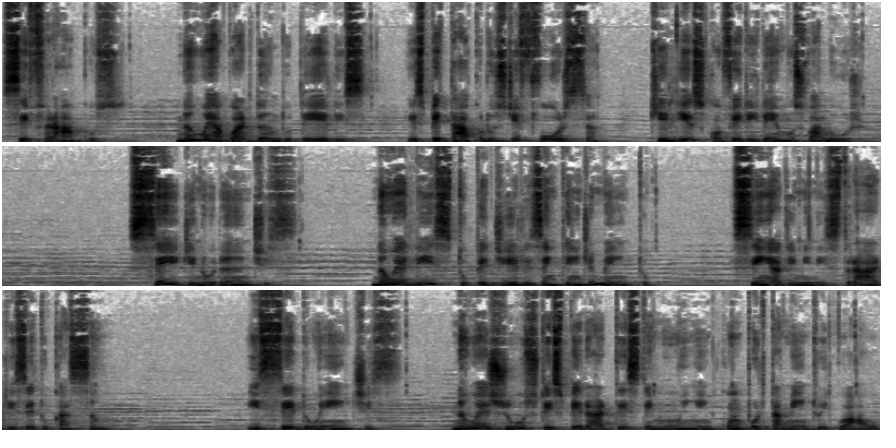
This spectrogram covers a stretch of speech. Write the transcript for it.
Se fracos, não é aguardando deles espetáculos de força que lhes conferiremos valor. Se ignorantes, não é lícito pedir-lhes entendimento, sem administrar-lhes educação. E se doentes, não é justo esperar testemunho em comportamento igual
